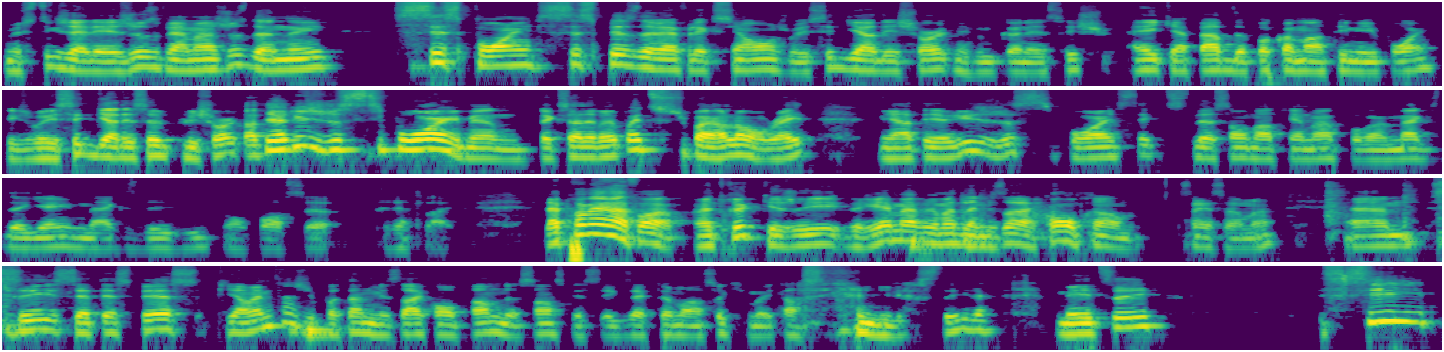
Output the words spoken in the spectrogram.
Je me suis dit que j'allais juste vraiment juste donner 6 points, 6 pistes de réflexion. Je vais essayer de garder short, mais vous me connaissez, je suis incapable de ne pas commenter mes points. Je vais essayer de garder ça le plus short. En théorie, j'ai juste 6 points, man. Fait que ça devrait pas être super long, right? Mais en théorie, j'ai juste 6 points, 6 petites leçons d'entraînement pour un max de game, max de vie. On passe ça très live. La première affaire, un truc que j'ai vraiment, vraiment de la misère à comprendre, sincèrement, euh, c'est cette espèce. Puis en même temps, j'ai pas tant de misère à comprendre, de sens que c'est exactement ça qui m'a été enseigné à l'université. Mais tu sais, si,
